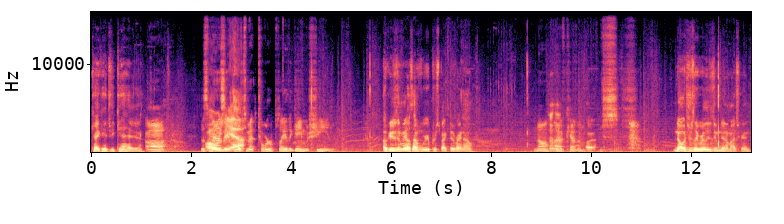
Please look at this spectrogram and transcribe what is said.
KKGK. Oh, ah, this Oh, man is the yeah. ultimate Torb play of the game machine. Okay, does anybody else have weird perspective right now? No, I have Kevin. Oh, yeah. No, it's just like really zoomed in on my screen.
